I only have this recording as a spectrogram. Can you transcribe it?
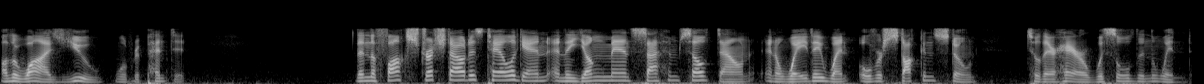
otherwise you will repent it. Then the fox stretched out his tail again, and the young man sat himself down, and away they went over stock and stone till their hair whistled in the wind.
